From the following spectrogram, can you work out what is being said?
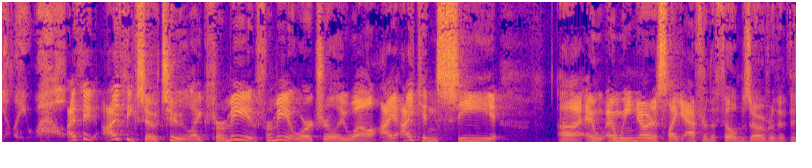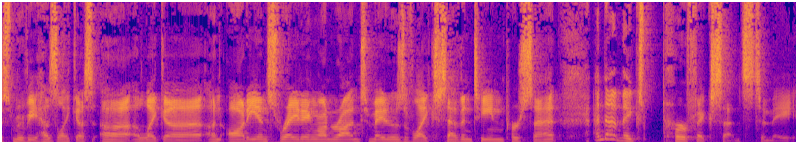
really well. I think I think so too. Like for me, for me, it works really well. I I can see. Uh, and, and we noticed like after the film's over that this movie has like a uh, like a an audience rating on Rotten Tomatoes of like seventeen percent, and that makes perfect sense to me.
